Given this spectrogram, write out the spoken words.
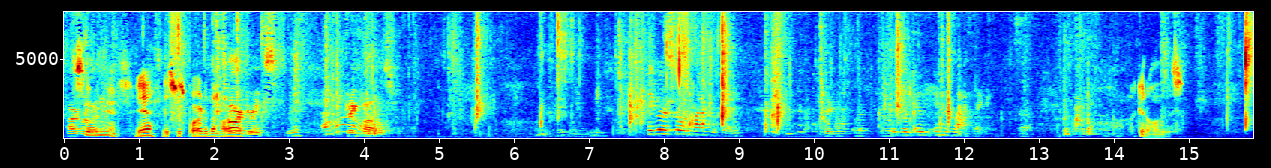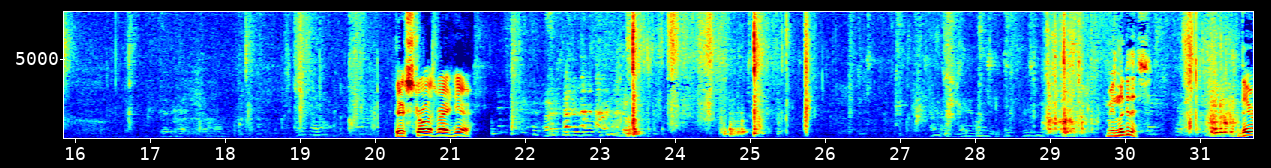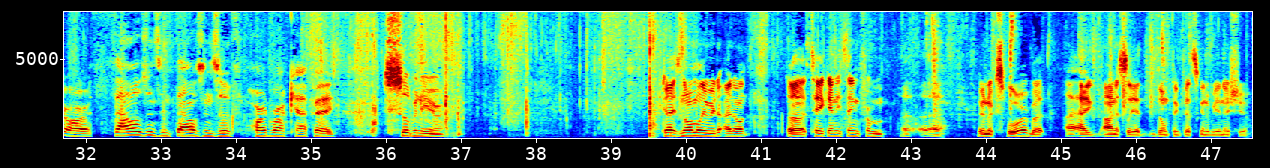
Hard rock. Yeah, this was part of the Hard hard. drinks. Drink bottles. They put a still in plastic thing. Take one, in, in the plastic. Look at all this. There's straws right here. I mean, look at this. There are thousands and thousands of Hard Rock Cafe souvenir. Guys, normally we don't, I don't uh, take anything from uh, uh, an Explorer, but I, I honestly I don't think that's going to be an issue.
